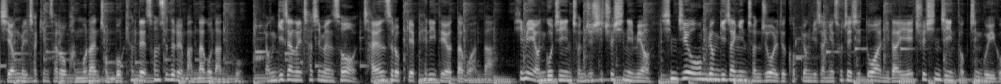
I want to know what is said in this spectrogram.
지역 밀착 행사로 방문한 전북 현대 선수들을 만나고 난 후 경기장을 찾으면서 자연스럽게 팬이 되었다고 한다. 팀의 연고지인 전주시 출신이며 심지어 홈 경기장인 전주 월드컵 경기장의 소재지 또한 이다혜의 출신지인 덕진구이고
